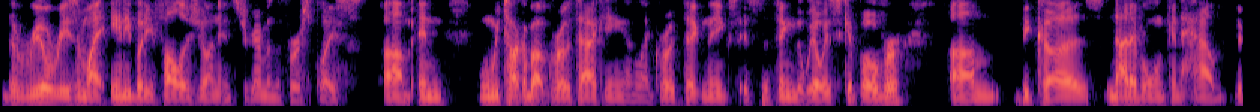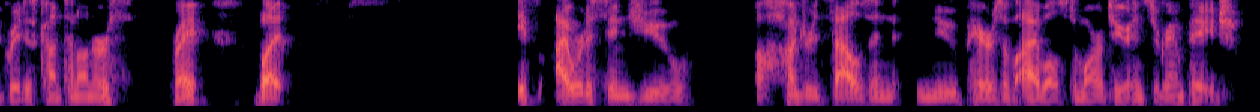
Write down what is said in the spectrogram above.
the real reason why anybody follows you on Instagram in the first place. Um, and when we talk about growth hacking and like growth techniques, it's the thing that we always skip over um, because not everyone can have the greatest content on earth, right? But if I were to send you a hundred thousand new pairs of eyeballs tomorrow to your Instagram page,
